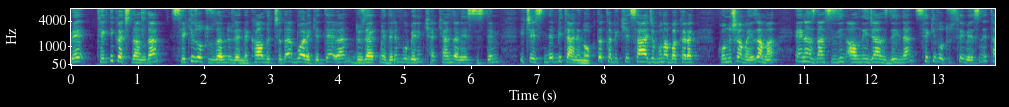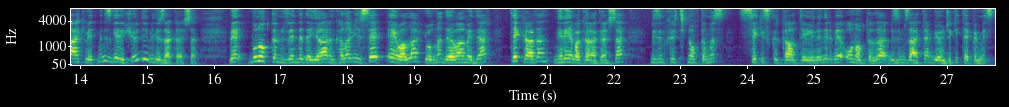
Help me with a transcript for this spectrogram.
Ve teknik açıdan da 8.30'ların üzerinde kaldıkça da bu harekete ben düzeltme derim. Bu benim kendi analiz sistemim içerisinde bir tane nokta. Tabii ki sadece buna bakarak konuşamayız ama en azından sizin anlayacağınız dilden 8.30 seviyesini takip etmeniz gerekiyor diyebiliriz arkadaşlar. Ve bu noktanın üzerinde de yarın kalabilirse eyvallah yoluna devam eder. Tekrardan nereye bakar arkadaşlar? Bizim kritik noktamız 8.46'ya yönelir ve o noktada bizim zaten bir önceki tepemiz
